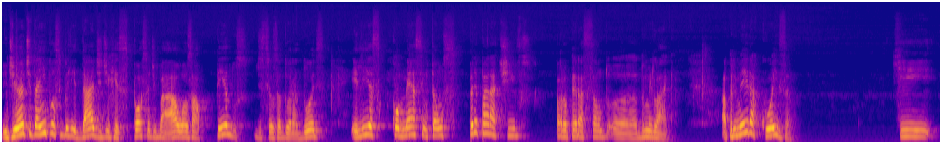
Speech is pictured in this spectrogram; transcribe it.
E diante da impossibilidade de resposta de Baal aos apelos de seus adoradores, Elias começa então os preparativos para a operação do, uh, do milagre. A primeira coisa que,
